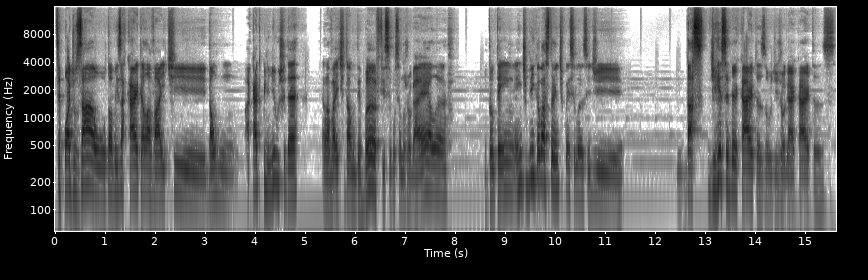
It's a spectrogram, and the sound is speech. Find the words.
você pode usar, ou talvez a carta ela vai te dar um. A carta que o inimigo te der, ela vai te dar um debuff se você não jogar ela. Então tem. A gente brinca bastante com esse lance de. Das, de receber cartas ou de jogar cartas.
